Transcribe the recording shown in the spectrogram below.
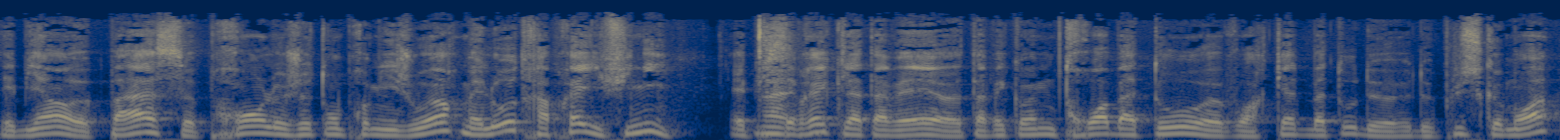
eh bien euh, passe, prend le jeton premier joueur, mais l'autre après il finit. Et puis Ouais. c'est vrai que là t'avais euh, t'avais quand même trois bateaux euh, voire quatre bateaux de, de plus que moi.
